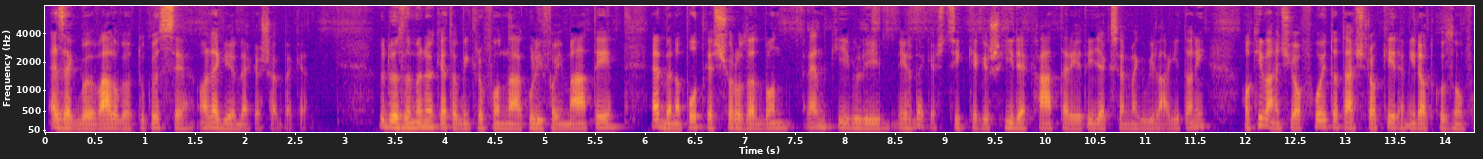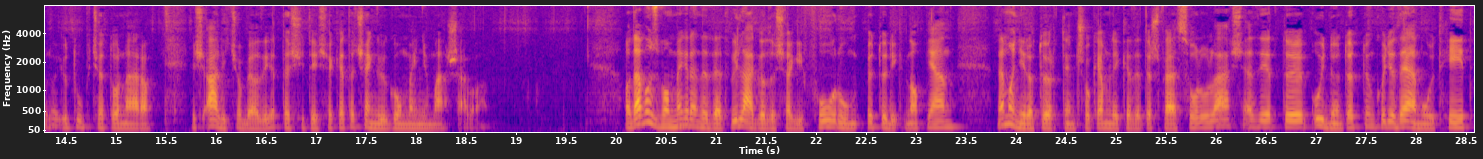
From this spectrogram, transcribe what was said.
ezekből válogattuk össze a legérdekesebbeket. Üdvözlöm Önöket, a mikrofonnál Kulifai Máté. Ebben a podcast sorozatban rendkívüli érdekes cikkek és hírek hátterét igyekszem megvilágítani. Ha kíváncsi a folytatásra, kérem iratkozzon fel a YouTube csatornára, és állítsa be az értesítéseket a csengő gomb megnyomásával. A Davosban megrendezett világgazdasági fórum 5. napján nem annyira történt sok emlékezetes felszólalás, ezért úgy döntöttünk, hogy az elmúlt hét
